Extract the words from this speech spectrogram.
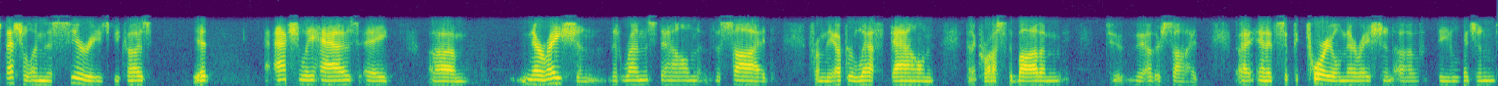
special in this series because it actually has a um, narration that runs down the side from the upper left down and across the bottom to the other side. Uh, and it's a pictorial narration of the legend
